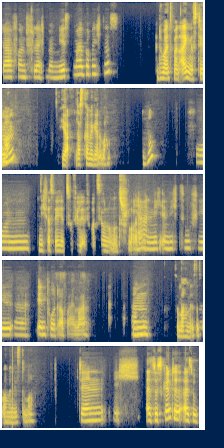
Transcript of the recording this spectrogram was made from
davon vielleicht beim nächsten Mal berichtest? Du meinst mein eigenes Thema? Mhm. Ja, das können wir gerne machen. Mhm. Und nicht, dass wir hier zu viele Informationen um uns schleudern. Ja, nicht, nicht zu viel äh, Input auf einmal. Mhm. Ähm, so machen wir es, das machen wir nächste Mal. Denn ich, also es könnte, also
